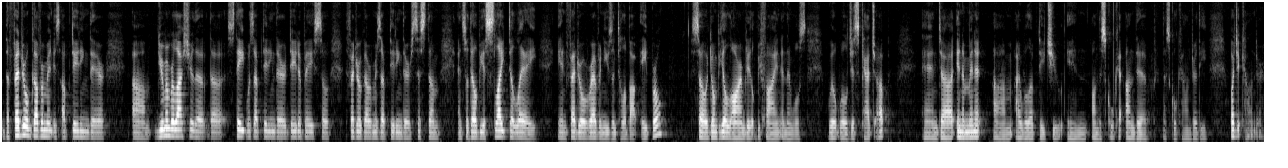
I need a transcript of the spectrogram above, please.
the federal government is updating their, um, do you remember last year the, the state was updating their database? So the federal government is updating their system, and so there'll be a slight delay in federal revenues until about April. So don't be alarmed, it'll be fine, and then we'll, we'll, we'll just catch up. And uh, in a minute, um, I will update you in, on the school, ca- on the, not school calendar, the budget calendar.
